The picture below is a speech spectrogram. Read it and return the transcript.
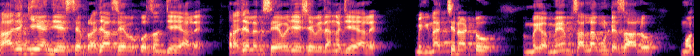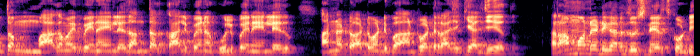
రాజకీయం చేస్తే ప్రజాసేవ కోసం చేయాలి. ప్రజలకు సేవ చేసే విధంగా చేయాలి. మీకు నచ్చినట్టు ఇక మేము చల్లగుంటే చాలు మొత్తం ఆగమైపోయినా ఏం లేదు అంతా కాలిపోయినా కూలిపోయినా ఏం లేదు అన్నట్టు అటువంటి అటువంటి రాజకీయాలు చేయొద్దు. రామ్మోహన్ రెడ్డి గారిని చూసి నేర్చుకోండి.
